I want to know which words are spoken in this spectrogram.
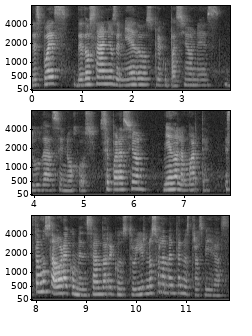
Después de dos años de miedos, preocupaciones, dudas, enojos, separación, miedo a la muerte, estamos ahora comenzando a reconstruir no solamente nuestras vidas,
